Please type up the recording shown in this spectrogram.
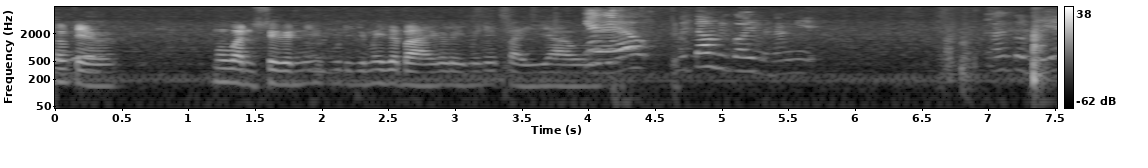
ตั้งแต่เมื่อวันซืนนี้พอดีไม่สบายก็เลยไม่ได้ไปยาวแล้วไม่ต้องดีกว่าเหมือนนั่งนี่นั่งตัวนี้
